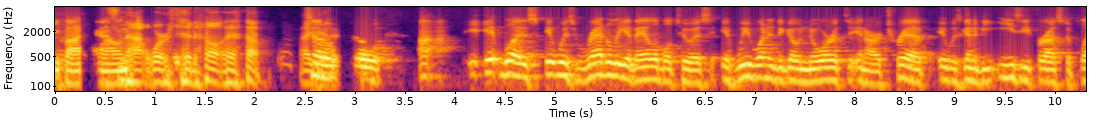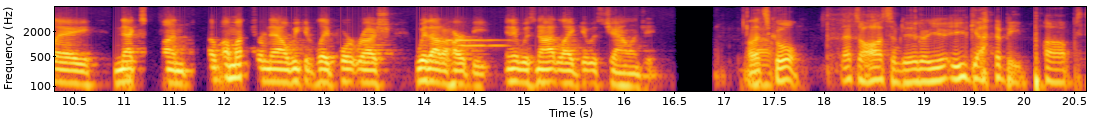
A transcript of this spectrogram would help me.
55 pounds. It's not worth it at all. Yeah. so so uh, it was it was readily available to us. If we wanted to go north in our trip, it was going to be easy for us to play next month. A, a month from now, we could play Portrush without a heartbeat, and it was not like it was challenging. Oh, that's cool. That's awesome, dude. Are you you gotta be pumped.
